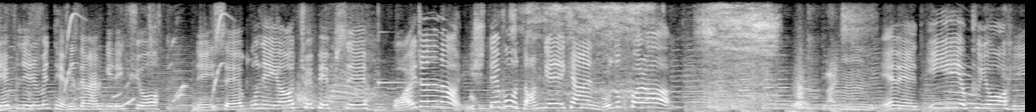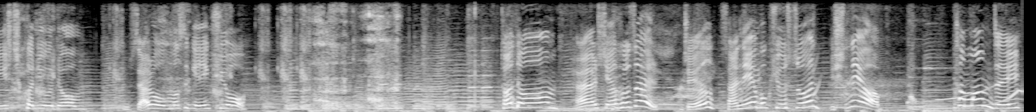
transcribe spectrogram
ceplerimi temizlemem gerekiyor. Neyse bu ne ya çöp hepsi. Vay canına işte bu tam gereken bozuk para. Hmm, evet iyi yapıyor. İyi iş çıkarıyorum. Güzel olması gerekiyor. Tadam! Her şey hazır. Jill sen neye bakıyorsun? İşini yap. Tamamdır.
